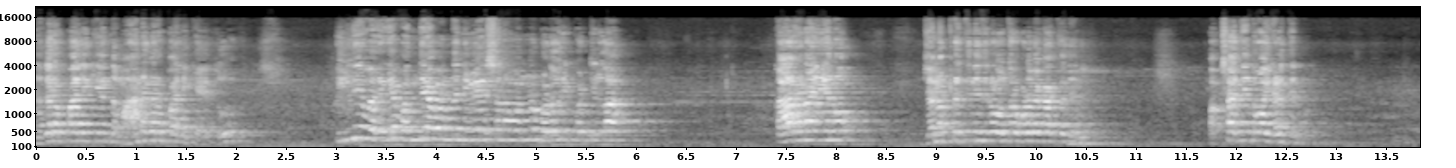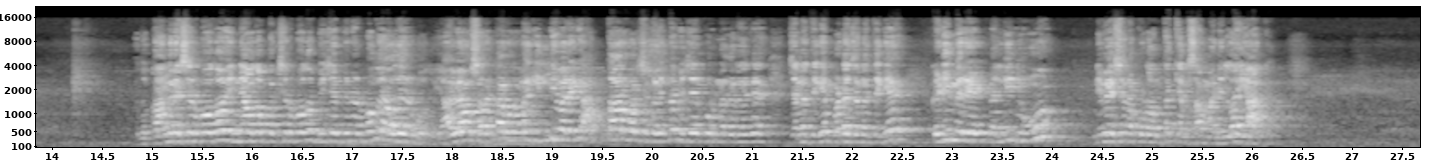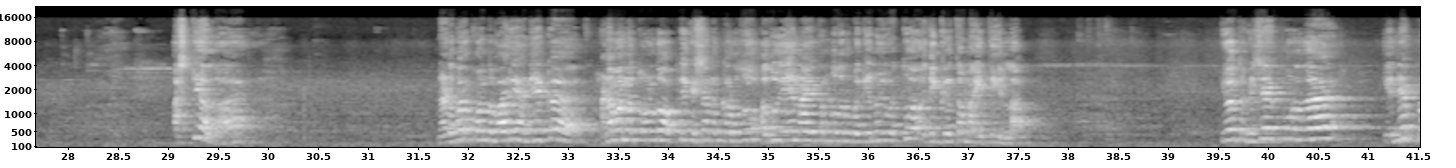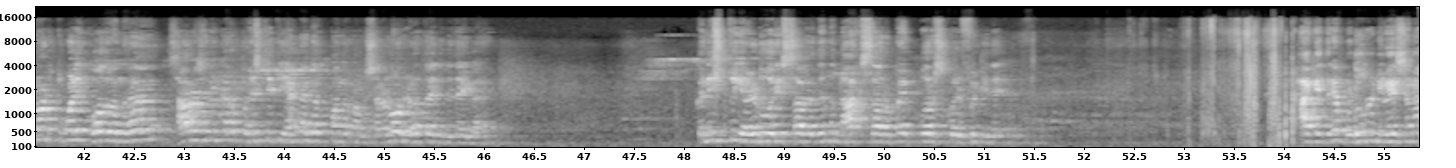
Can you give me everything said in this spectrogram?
ನಗರ ಪಾಲಿಕೆಯಿಂದ ಮಹಾನಗರ ಪಾಲಿಕೆ ಆಯಿತು. ಇಲ್ಲಿವರೆಗೆ ಒಂದೇ ಒಂದು ನಿವೇಶನವನ್ನು ಬಡವರಿಗೆ ಕೊಟ್ಟಿಲ್ಲ. ಕಾರಣ ಏನು? ಜನಪ್ರತಿನಿಧಿಗಳು ಉತ್ತರ ಕೊಡಬೇಕಾಗ್ತದೆ. ಪಕ್ಷಾತೀತವಾಗಿ ಹೇಳ್ತೇನೆ. ಅದು ಕಾಂಗ್ರೆಸ್ ಇರ್ಬೋದು, ಇನ್ಯಾವುದೋ ಪಕ್ಷ ಇರ್ಬೋದು, ಬಿಜೆಪಿ ಇರ್ಬೋದು, ಯಾವುದೇ ಇರ್ಬೋದು. ಯಾವ್ಯಾವ ಸರ್ಕಾರದೊಳಗೆ ಇಲ್ಲಿವರೆಗೆ ಹತ್ತಾರು ವರ್ಷಗಳಿಂದ ವಿಜಯಪುರ ನಗರದ ಜನತೆಗೆ, ಬಡ ಜನತೆಗೆ ಕಡಿಮೆ ರೇಟ್ನಲ್ಲಿ ನೀವು ನಿವೇಶನ ಕೊಡುವಂಥ ಕೆಲಸ ಮಾಡಿಲ್ಲ ಯಾಕೆ? ಅಷ್ಟೇ ಅಲ್ಲ, ನಡಬರ್ಕ್ ಒಂದು ಬಾರಿ ಅನೇಕ ಹಣವನ್ನು ತಗೊಂಡು ಅಪ್ಲಿಕೇಶನ್ ಕರೆದು ಅದು ಏನಾಯ್ತು ಅನ್ನೋದ್ರ ಬಗ್ಗೆನೂ ಇವತ್ತು ಅಧಿಕೃತ ಮಾಹಿತಿ ಇಲ್ಲ. ಇವತ್ತು ವಿಜಯಪುರದ ಎನ್ನೇ ಪ್ಲಾಟ್ ಹೋದ್ರು ಅಂದ್ರೆ ಸಾರ್ವಜನಿಕರ ಪರಿಸ್ಥಿತಿ ಹೆಂಗಾಗತ್ತಪ್ಪ ಅಂದ್ರೆ ನಮ್ಮ ಶರಣವ್ರು ಹೇಳ್ತಾ ಇದ್ದಿದೆ ಈಗ. ಕನಿಷ್ಠ ಎರಡೂವರೆ ಸಾವಿರದಿಂದ ನಾಲ್ಕು ಸಾವಿರ ರೂಪಾಯಿ ಪರ್ ಸ್ಕ್ವೇರ್ ಫೀಟ್ ಇದೆ. ಹಾಗಿದ್ರೆ ಬಡವರು ನಿವೇಶನ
